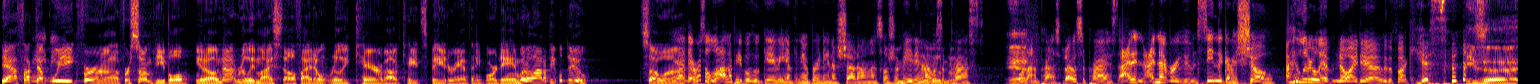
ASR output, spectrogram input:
Yeah, fucked up week for uh, for some people. You know, not really myself. I don't really care about Kate Spade or Anthony Bourdain, but a lot of people do. So uh, Yeah, there was a lot of people who gave Anthony Bourdain a shout out on social media. I was impressed. Yeah. Well, not impressed, but I was surprised. I didn't. I never even seen the guy's show. I literally have no idea who the fuck he is. He's uh,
